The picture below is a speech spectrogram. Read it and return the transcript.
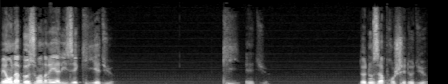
mais on a besoin de réaliser qui est Dieu. Qui est Dieu? De nous approcher de Dieu.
